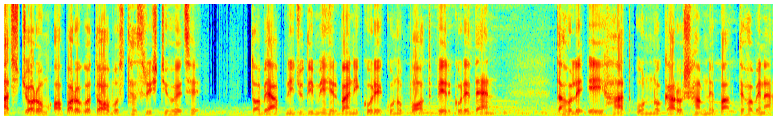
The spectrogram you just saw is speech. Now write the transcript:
আজ চরম অপারগত অবস্থা সৃষ্টি হয়েছে। তবে আপনি যদি মেহেরবানি করে কোনো পথ বের করে দেন, তাহলে এই হাত অন্য কারও সামনে পাততে হবে না।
